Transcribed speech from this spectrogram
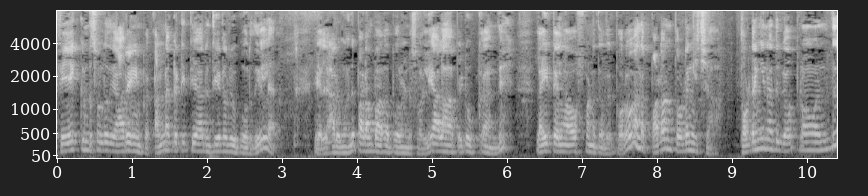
ஃபேக்குன்னு சொல்கிறது யாரையும் இப்போ கண்ணை கட்டிட்டு யாரும் தியேட்டருக்கு போகிறது இல்லை. எல்லாரும் வந்து படம் பார்க்க போகிறோன்னு சொல்லி அழகாக போய்ட்டு உட்காந்து லைட் எல்லாம் ஆஃப் பண்ண தந்து போகிறோம் அந்த படம் தொடங்கிச்சா? தொடங்கினதுக்கப்புறம் வந்து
